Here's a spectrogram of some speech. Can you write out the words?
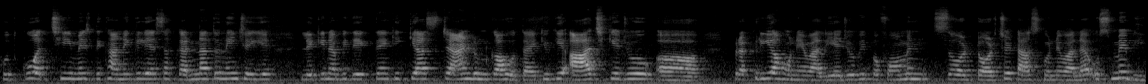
खुद को अच्छी इमेज दिखाने के लिए ऐसा करना तो नहीं चाहिए लेकिन अभी देखते हैं कि क्या स्टैंड उनका होता है क्योंकि आज के जो आ, प्रक्रिया होने वाली है, जो भी परफॉर्मेंस और टॉर्चर टास्क होने वाला है, उसमें भी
